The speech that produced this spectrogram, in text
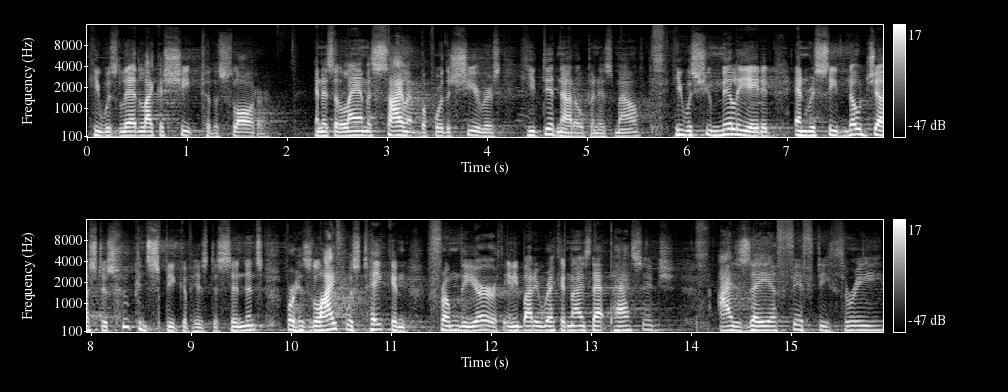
He was led like a sheep to the slaughter and as a lamb is silent before the shearers, he did not open his mouth. He was humiliated and received no justice. Who can speak of his descendants? For his life was taken from the earth. Anybody recognize that passage? Isaiah 53.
